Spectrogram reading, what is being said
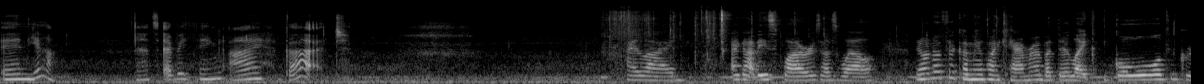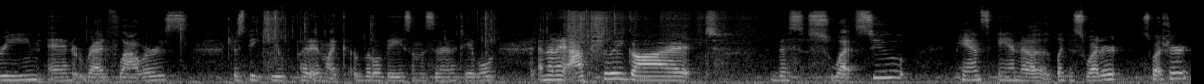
And yeah that's everything I got. I lied. I got these flowers as well. I don't know if they're coming up on camera, but they're like gold, green, and red flowers. Just be cute, put in like a little vase on the center of the table. And then I actually got this sweatsuit, pants, and a, like a sweater, sweatshirt.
